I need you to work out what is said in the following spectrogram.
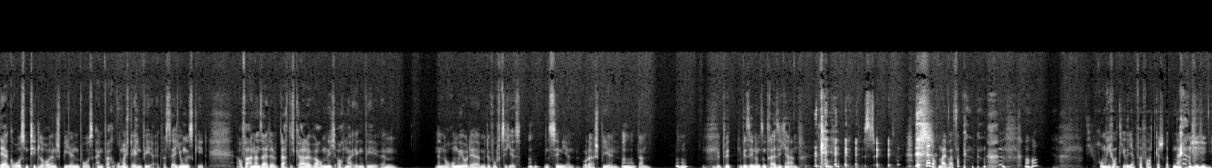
der großen Titelrollen spielen, wo es einfach um Richtig. irgendwie etwas sehr Junges geht. Auf der anderen Seite dachte ich gerade, warum nicht auch mal irgendwie ähm, einen Romeo, der Mitte 50 ist, mhm. inszenieren oder spielen. Mhm. Dann. Mhm. Wir, wir, wir, sehen uns in 30 Jahren. das wäre doch mal was. Romeo und Julia für Fortgeschrittene.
